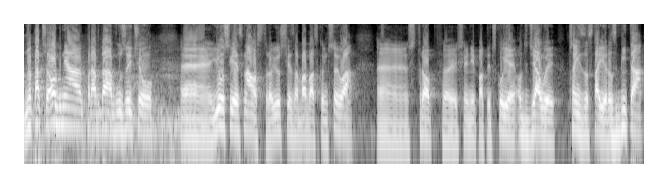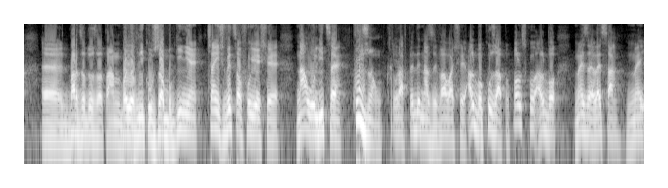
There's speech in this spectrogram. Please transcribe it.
Miotacze ognia, prawda, w użyciu. E, już jest na ostro, już się zabawa skończyła. E, sztrop e, się nie patyczkuje. Oddziały, część zostaje rozbita. E, bardzo dużo tam bojowników żobu ginie. Część wycofuje się na ulicę Kurzą, która wtedy nazywała się albo Kurza po polsku, albo Mezelesa Me-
